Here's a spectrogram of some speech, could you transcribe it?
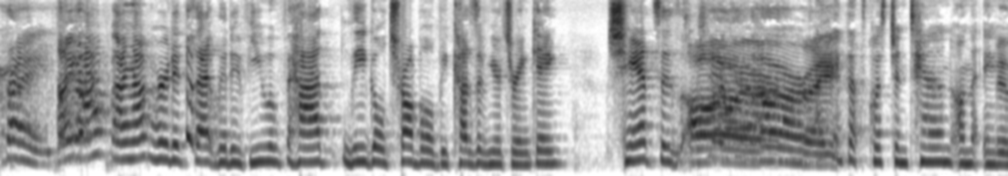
Right. I have I have heard it said that if you have had legal trouble because of your drinking, chances are I think that's question 10 on the A.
